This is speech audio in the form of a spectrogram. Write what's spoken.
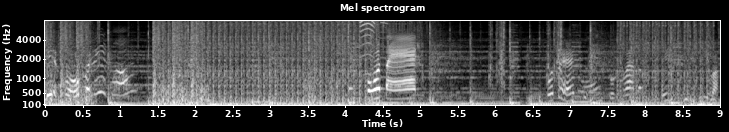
เห็นผมมันเห็นผมโปแตกโปแตกตัวข้างล่างเฮ้ยดีว่ะ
